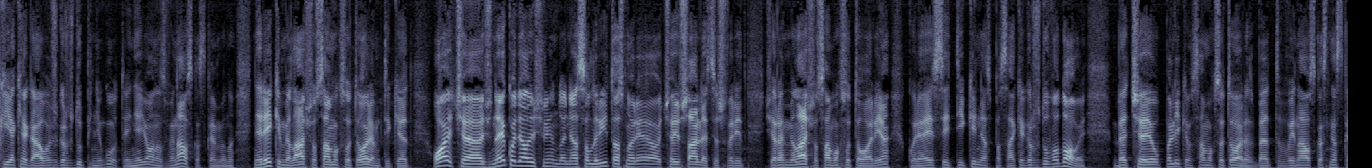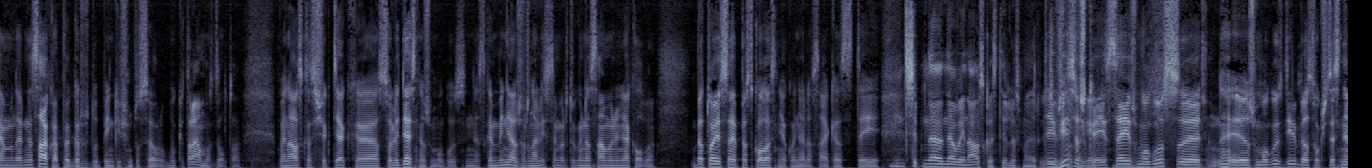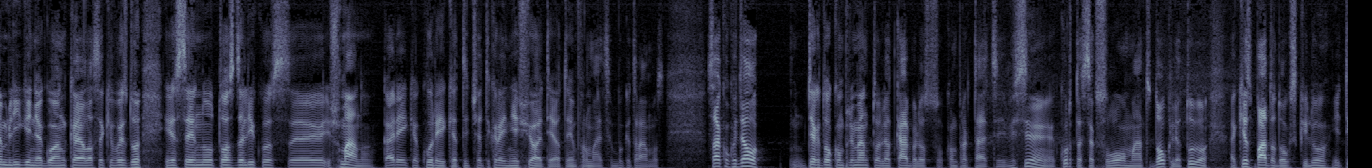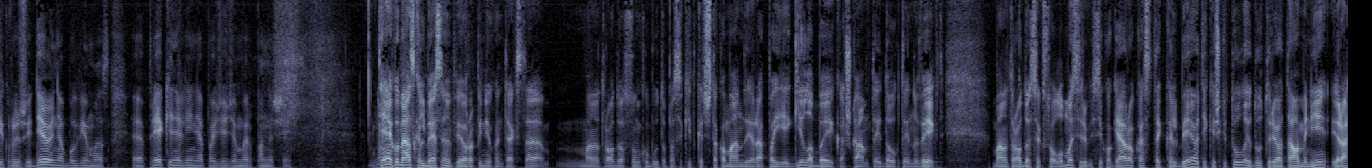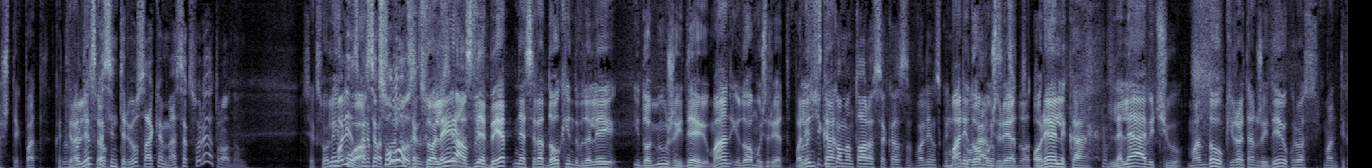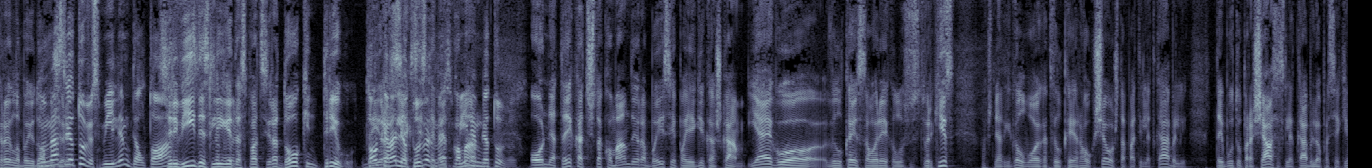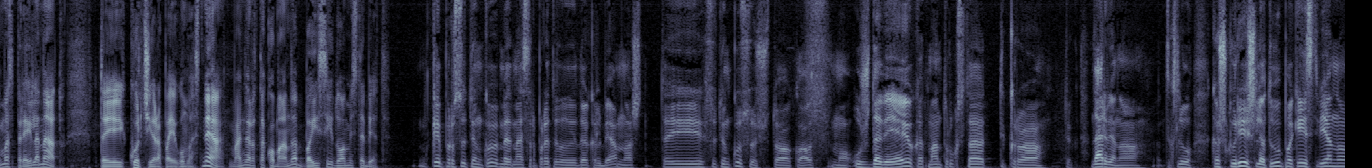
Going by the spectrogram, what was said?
kiek jie gavo iš garždų pinigų. Tai ne Jonas Vainauskas skambino. Nereikia Milašio samokslo teorijam tikėti. Oi, čia žinai, kodėl išlindo, nes Alrytas norėjo čia iš šalės išvaryti. Čia yra Milašio samokslo teorija, kurią jisai tiki, nes pasakė garždų vadovai. Bet čia jau palikim samokslo teorijas, bet Vainauskas neskambina ir nesako apie garždų 500 eurų. Būkit ramus dėl to. Vainauskas šiek tiek e, solidesnis žmogus, neskambinėja žurnalistam ir tokių nesąmonių nekalba. Bet to jisai apie skolas nieko nėra sakęs. Tai Šiaip ne, ne Vainausko stilius man irgi. Tai visiškai tokia- jisai žmogus, e, žmogus dirbęs aukštesniam lygiai negu NKL, akivaizdu, ir jisai, nu, tuos dalykus e, išmano, ką reikia, kur reikia. Tai čia tikrai ne iš jo atėjo ta informacija, būkit ramus. Sako, kodėl tiek daug komplimentų Lietkabelio su komplektacijai. Visi kurta seksualumo, mato daug lietuvių, akis bado daug skilių, tikrųjų žaidėjų nebuvimas, e, priekinė linija pažydžiama ir panašiai. Tai jeigu mes kalbėsime apie europinį kontekstą, man atrodo sunku būtų pasakyti, kad šita komanda yra pajėgi labai kažkam tai daug tai nuveikti. Man atrodo, seksualumas ir visi, ko gero, kas tai kalbėjo, tik iš kitų laidų turėjo tą omeny ir aš tiek pat, kad yra Valinskas tiesiog interviu sakė, mes seksualiai atrodom. Seksualiai. Valinskas kuo? seksualus. Seksualiai Ja, stebėti, nes yra daug individualiai įdomių žaidėjų. Man įdomu žiūrėti Valinską. Komentaruose, kas Valinskui. Man įdomu žiūrėti Oreliką, Lelevičių, man daug yra ten žaidėjų, kuriuos man tikrai labai Nu, įdomu. mes žiūrėt. lietuvius mylim, dėl to. Sirvydis lygiai tas pats, yra daug intrigų. Tai Daug yra seksy lietuvių mes mylim komandą. lietuvius. O ne tai, kad šita komanda yra baisiai pajėgi kažkam. Jeigu Vilkai savo reikalus susitvarkys, aš netgi galvoju, kad Vilkai yra aukščiau už tą patį Lietkabelį. Tai būtų prašiausias Lietkabelio pasiekimas per eilę metų. Tai kur čia yra pajėgumas? Ne, man yra ta komanda baisiai įdomi stebėti. Kaip ir sutinku, bet mes ir praeitą laidą kalbėjom, nu aš tai sutinku su šito klausimo uždavėju, kad man trūksta tikro, tik, dar vieno, tiksliau, kažkurį iš lietuvių pakeisti vienu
